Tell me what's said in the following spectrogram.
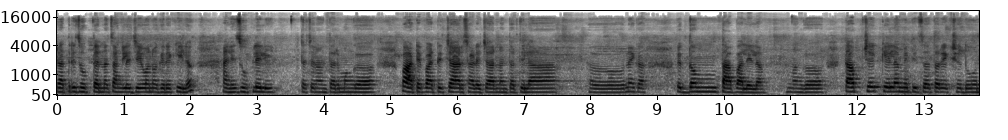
रात्री झोपताना चांगले जेवण वगैरे केलं आणि झोपलेली. त्याच्यानंतर मग पहाटे पहाटे चार साडेचार नंतर तिला नाही का एकदम ताप आलेला. मग ताप चेक केला मी तिचा तर एकशे दोन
